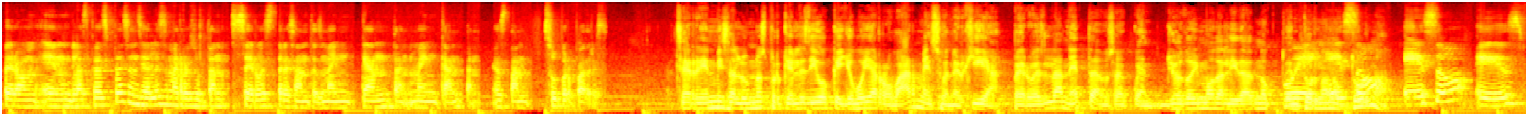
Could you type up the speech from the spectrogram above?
pero en las clases presenciales me resultan cero estresantes, me encantan, me encantan, están súper padres. Se ríen mis alumnos porque yo les digo que yo voy a robarme su energía, pero es la neta, o sea, yo doy modalidad noct- en turno eso, nocturno. eso es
